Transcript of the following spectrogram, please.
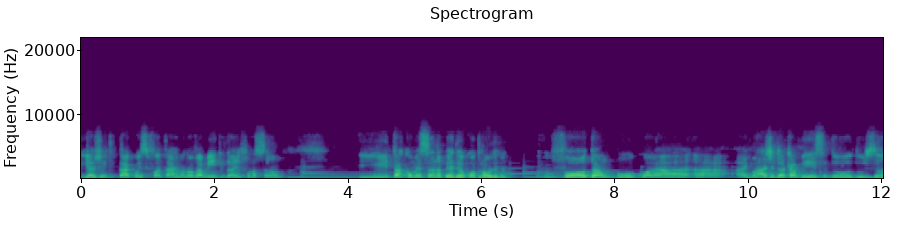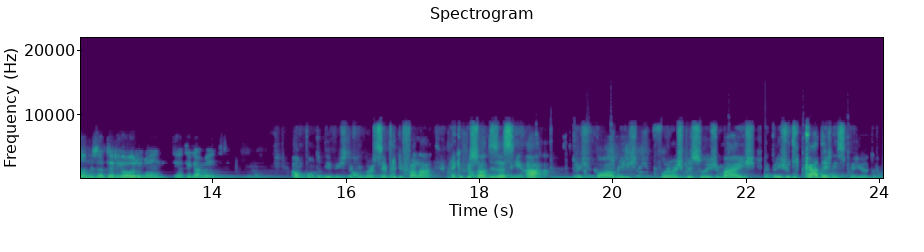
E a gente está com esse fantasma novamente da inflação e está começando a perder o controle, né? Volta um pouco a, a a imagem da cabeça do, dos anos anteriores, né? De antigamente. Há um ponto de vista que eu gosto sempre de falar, é que o pessoal diz assim, ah, os pobres foram as pessoas mais prejudicadas nesse período.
